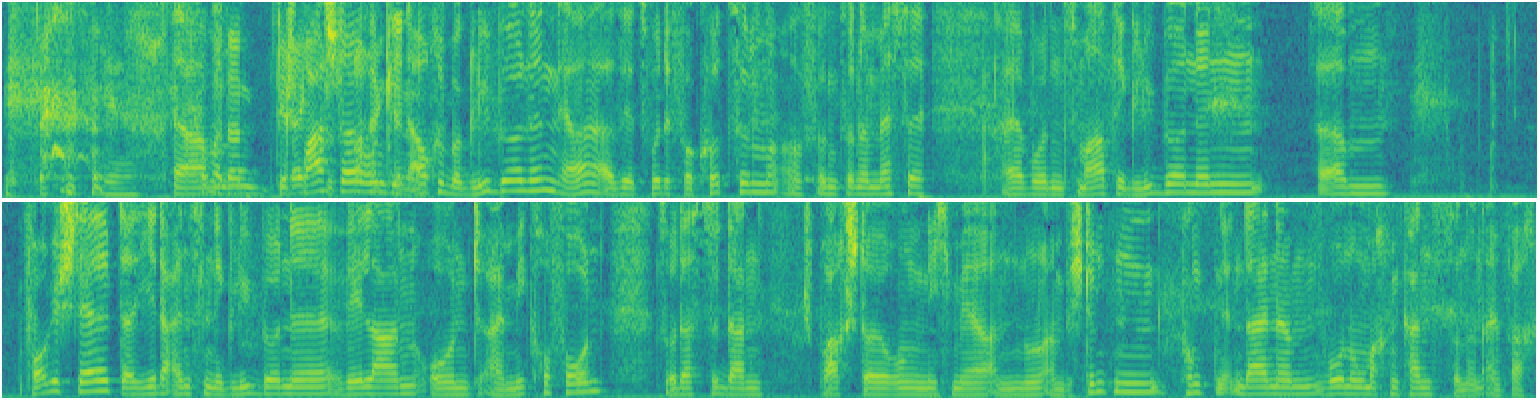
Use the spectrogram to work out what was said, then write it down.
Man Ähm, dann zur Sprachsteuerung geht auch über Glühbirnen, ja. Also jetzt wurde vor kurzem auf irgendeiner Messe äh, wurden smarte Glühbirnen ähm, vorgestellt, da jede einzelne Glühbirne WLAN und ein Mikrofon, so dass du dann Sprachsteuerung nicht mehr nur an bestimmten Punkten in deiner Wohnung machen kannst, sondern einfach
